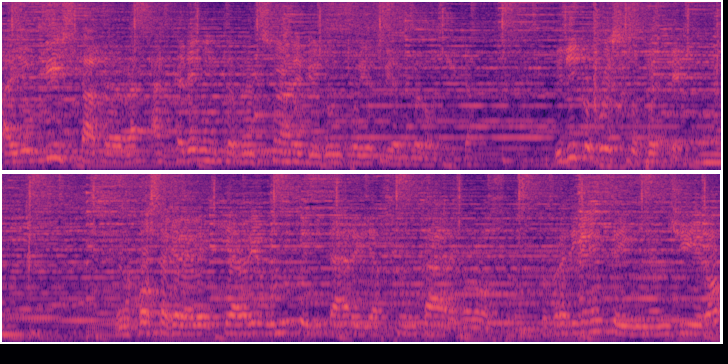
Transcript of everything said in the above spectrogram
IOB sta per Accademia Internazionale di Odontologia Biologica. Vi dico questo perché una cosa che, che, avrei voluto evitare di affrontare con l'affronto. Praticamente in, in giro,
